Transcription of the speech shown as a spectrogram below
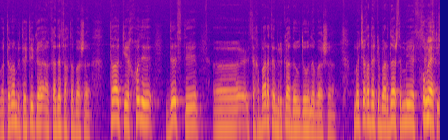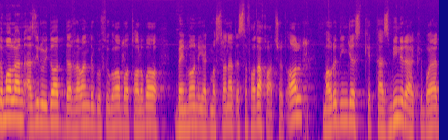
و تمام تکتیک عقیده ساخته باشه تا که خود دست استخبارات امریکا دونه باشه. ما چقدر که برداشت می خب احتمالا از این رویداد در روند گفتگوها با طالبا به عنوان یک مستند استفاده خواهد شد. آل مورد اینجاست که تضمین را که باید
